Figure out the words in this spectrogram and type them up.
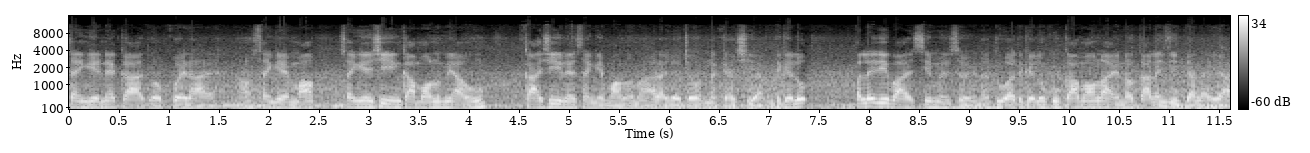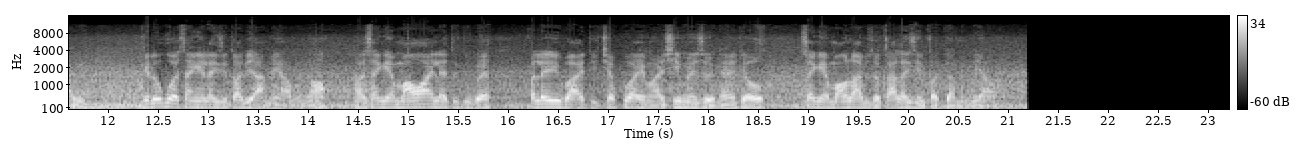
ဆိုင်ကယ်နဲ့ကားသူကွဲထားတယ်နော်ဆိုင်ကယ်မောင်းဆိုင်ကယ်ရှိရင်ကားမောင်းလို့မရဘူးကားရှိရင်လည်းဆိုင်ကယ်မောင်းလို့မရအဲ့ဒါကြောင့်ကျွန်တော်နှစ်ကတ်ရှိရမယ်တကယ်လို့ပလိတ်လေးပါစီးမယ်ဆိုရင်တော့သူကတကယ်လို့ကိုကားမောင်းလိုက်ရင်တော့ကားလိုင်းစီပြလိုက်ရပြီတကယ်လို့ကိုကဆိုင်ကယ်လိုင်းစီသွားပြရမရဘူးနော်ဆိုင်ကယ်မောင်းလိုက်လည်းအတူတူပဲပလိတ်ပါဒီချက်ပွားရင်မှရှိမယ်ဆိုရင်လည်းကျွန်တော်ဆိုင်ကယ်မောင်းလာပြီဆိုကားလိုင်းစီသွားပြလို့မရဘူး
